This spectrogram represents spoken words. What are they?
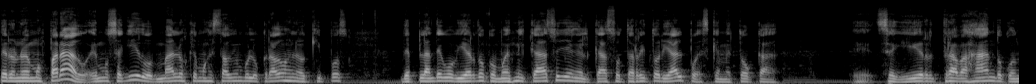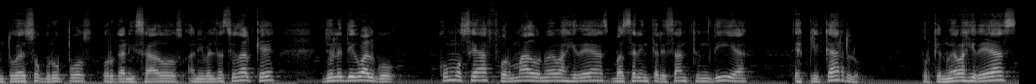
pero no hemos parado, hemos seguido, más los que hemos estado involucrados en los equipos de plan de gobierno, como es mi caso, y en el caso territorial, pues que me toca eh, seguir trabajando con todos esos grupos organizados a nivel nacional, que yo les digo algo, cómo se han formado nuevas ideas, va a ser interesante un día explicarlo, porque nuevas ideas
